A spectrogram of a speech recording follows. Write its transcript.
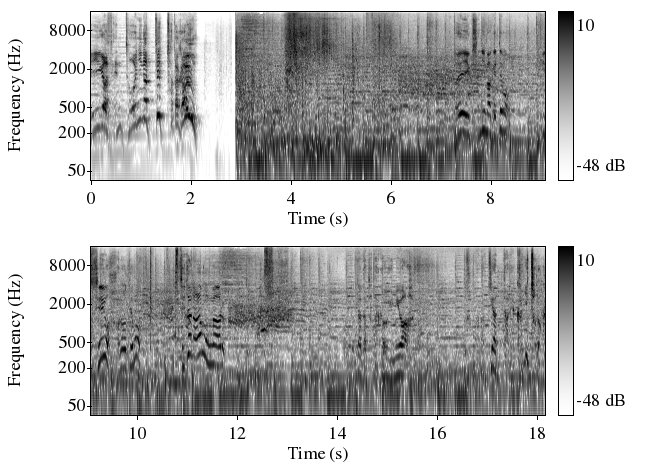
いが先頭になって戦う。たとえ戦に負けても犠牲を払うても捨てちゃならんもんがある。だが戦う意味は必ずや誰かに届く。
